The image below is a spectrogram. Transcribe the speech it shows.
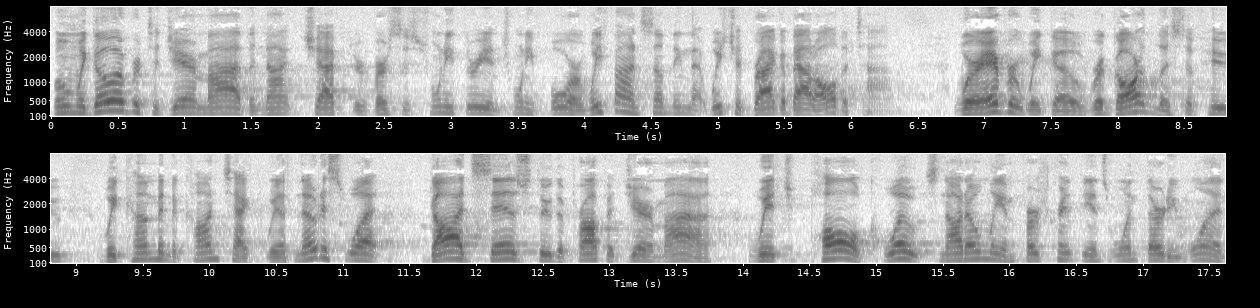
When we go over to Jeremiah, the ninth chapter, verses 23 and 24, we find something that we should brag about all the time. Wherever we go, regardless of who we come into contact with. Notice what God says through the prophet Jeremiah, which Paul quotes not only in 1 Corinthians 1.31,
